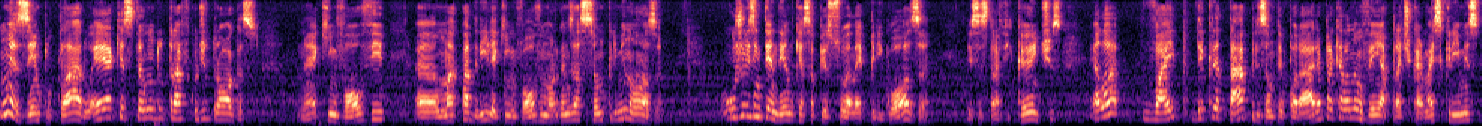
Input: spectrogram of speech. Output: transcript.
Um exemplo claro é a questão do tráfico de drogas, né, que envolve uh, uma quadrilha, que envolve uma organização criminosa. O juiz entendendo que essa pessoa ela é perigosa, esses traficantes, ela vai decretar a prisão temporária para que ela não venha a praticar mais crimes,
